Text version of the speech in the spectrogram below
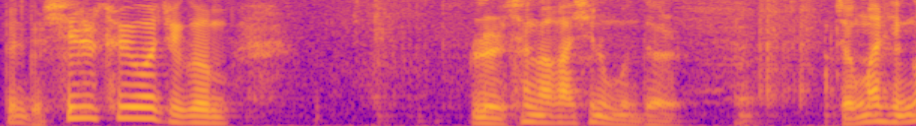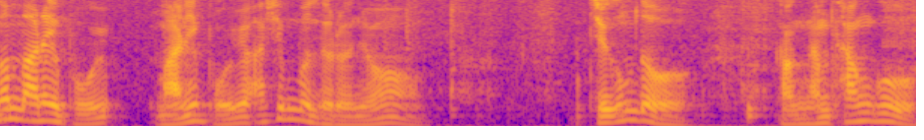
그러니까 실수요 지금을 생각하시는 분들, 정말 현금 많이 보유, 많이 보유하신 분들은요, 지금도 강남 상구,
